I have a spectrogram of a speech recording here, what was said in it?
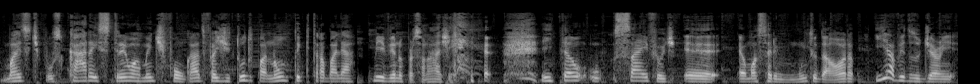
Mas, tipo, os caras extremamente folgado, faz de tudo para não ter que trabalhar. Me vê no personagem. então, o Seinfeld é, é uma série muito da hora. E a vida do Jerry,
